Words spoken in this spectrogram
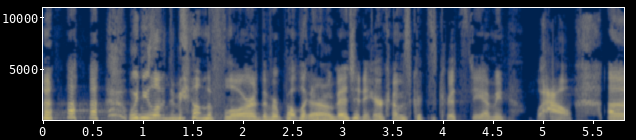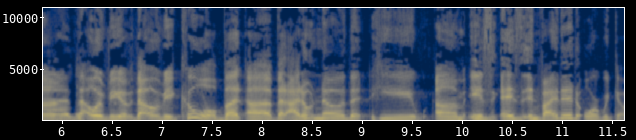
Wouldn't you love to be on the floor of the Republican yeah. convention? Here comes Chris Christie. I mean, wow, uh, that would be that would be cool. But uh, but I don't know that he um, is is invited or we go.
